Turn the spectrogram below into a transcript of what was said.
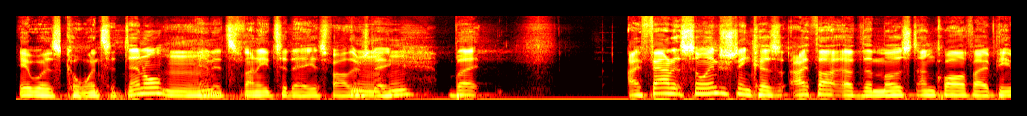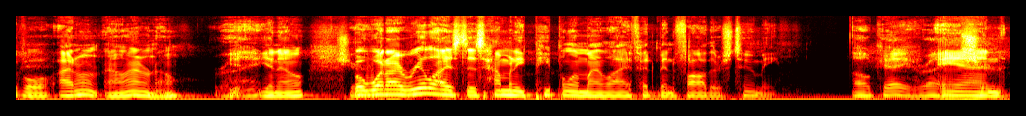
It was coincidental, and it's funny today is Father's Day, but. I found it so interesting because I thought of the most unqualified people. I don't know. I don't know. Y- Right. You know. Sure. But what I realized is how many people in my life had been fathers to me Okay. Right. and sure.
